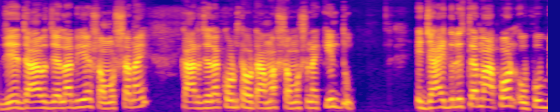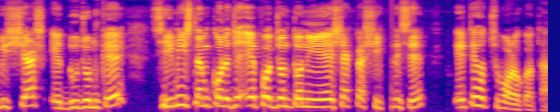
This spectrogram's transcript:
যে যার জেলা নিয়ে সমস্যা নাই, কার জেলা কোনটা ওটা আমার সমস্যা নাই। কিন্তু এই জাহিদুল ইসলাম আপন উপবিশ্বাস এই দুজনকে সিমি ইসলাম কলেজে এ পর্যন্ত নিয়ে এসে একটা শিক্ষা দিছে এটা হচ্ছে বড় কথা।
